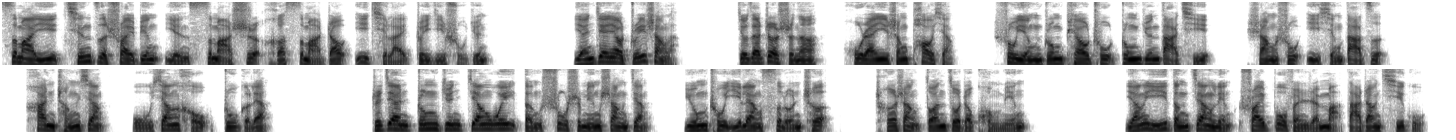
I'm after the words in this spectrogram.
司马懿亲自率兵引司马师和司马昭一起来追击蜀军，眼见要追上了。就在这时呢，忽然一声炮响，树影中飘出中军大旗，上书一行大字：“汉丞相武乡侯诸葛亮。”只见中军姜维等数十名上将拥出一辆四轮车，车上端坐着孔明。杨仪等将领率部分人马大张旗鼓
